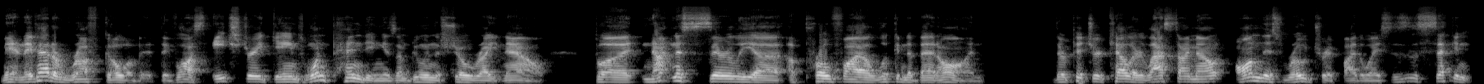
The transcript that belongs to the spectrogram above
man, they've had a rough go of it. They've lost eight straight games, one pending as I'm doing the show right now, but not necessarily a, a profile looking to bet on. Their pitcher Keller, last time out on this road trip, by the way. So this is the second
